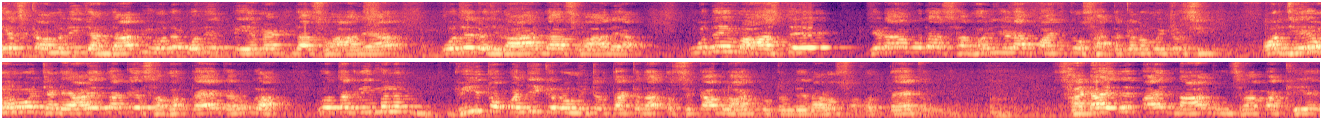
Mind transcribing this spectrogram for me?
ਇਸ ਕੰਮ ਲਈ ਜਾਂਦਾ ਵੀ ਉਹਦੇ ਉਹਦੇ ਪੇਮੈਂਟ ਦਾ ਸਵਾਲ ਆ ਉਹਦੇ ਰੋਜ਼ਗਾਰ ਦਾ ਸਵਾਲ ਆ ਉਹਦੇ ਵਾਸਤੇ ਜਿਹੜਾ ਉਹਦਾ ਸਫ਼ਰ ਜਿਹੜਾ 5 ਤੋਂ 7 ਕਿਲੋਮੀਟਰ ਸੀ ਔਰ ਜੇ ਹੁਣ ਉਹ ਜੰਡਿਆਲੇ ਤੱਕ ਇਹ ਸਫ਼ਰ ਤੈਅ ਕਰੂਗਾ ਉਹ ਤਕਰੀਬਨ 20 ਤੋਂ 25 ਕਿਲੋਮੀਟਰ ਤੱਕ ਦਾ ਤਸਿਕਾ ਬਲਾਕ ਟੁੱਟਣ ਦੇ ਨਾਲ ਉਹ ਸਫ਼ਰ ਤੈਅ ਕਰੂਗਾ। ਸਾਡਾ ਇਹਦੇ ਪਾਏ ਨਾਲ ਦੂਸਰਾ ਪੱਖ ਹੈ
